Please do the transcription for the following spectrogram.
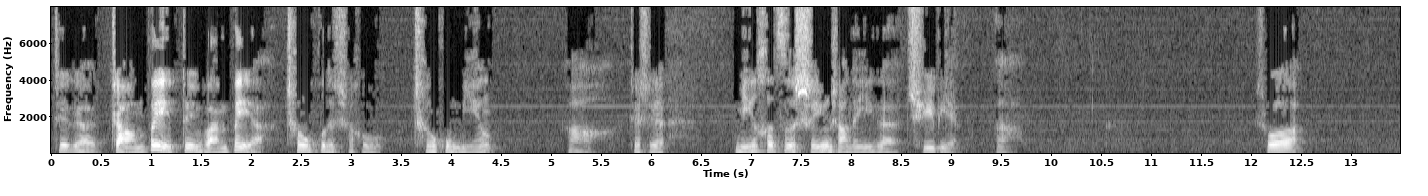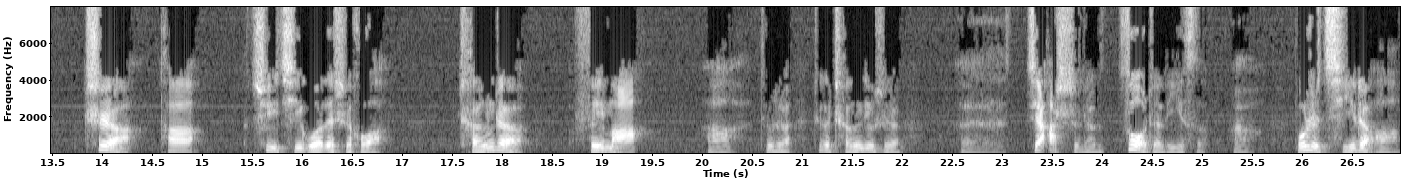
这个长辈对晚辈啊称呼的时候称呼名，啊，这是名和字使用上的一个区别啊。说。赤啊，他去齐国的时候啊，乘着肥马，啊，就是这个乘就是呃驾驶着、坐着的意思啊，不是骑着啊。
